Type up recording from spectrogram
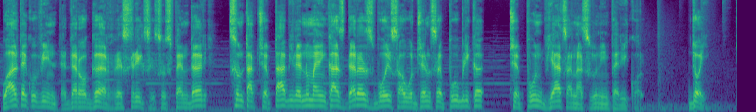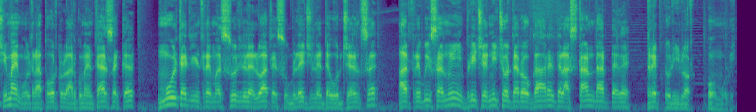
cu alte cuvinte, derogări, restricții, suspendări sunt acceptabile numai în caz de război sau urgență publică ce pun viața națiunii în pericol. 2. Și mai mult, raportul argumentează că multe dintre măsurile luate sub legile de urgență ar trebui să nu implice nicio derogare de la standardele drepturilor omului.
